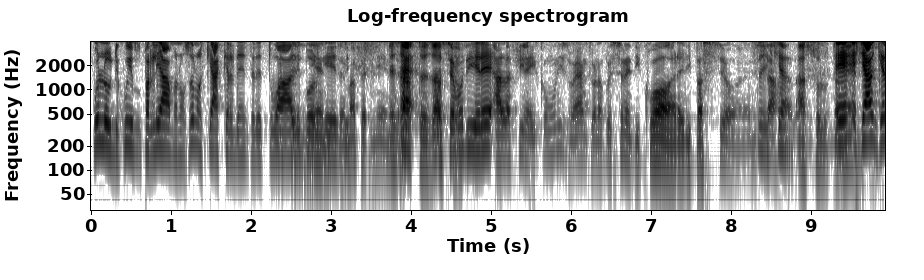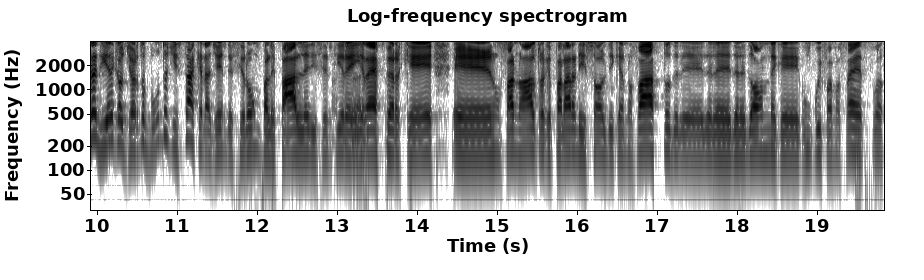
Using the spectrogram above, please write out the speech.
quello di cui parliamo non sono chiacchiere da Ma intellettuali per borghesi. niente, ma per niente. Esatto, Eh, esatto. Possiamo dire alla fine il comunismo è anche una questione di cuore, di passione. Sì, diciamo. Assolutamente. E, e c'è anche da dire che a un certo punto ci sta che la gente si rompa le palle di sentire Ah, i certo. rapper che eh, non fanno altro che parlare dei soldi che hanno fatto, delle, delle- delle donne che- con cui fanno sesso,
